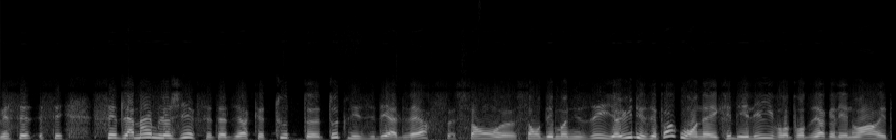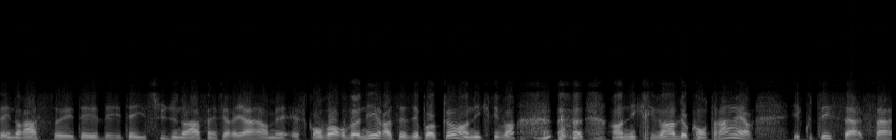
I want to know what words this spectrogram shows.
mais c'est, c'est, c'est de la même logique, c'est-à-dire que toutes, toutes les idées adverses sont, euh, sont démonisées. Il y a eu des époques où on a écrit des livres pour dire que les Noirs étaient une race, étaient, étaient issus d'une race inférieure, mais est-ce qu'on va revenir à ces époques-là en écrivant, en écrivant le contraire? Écoutez, ça, ça,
